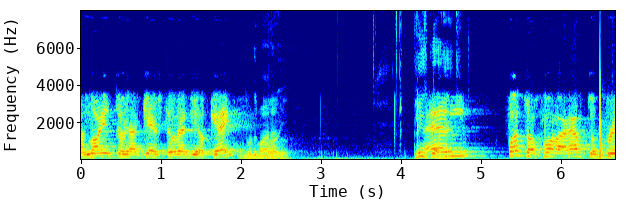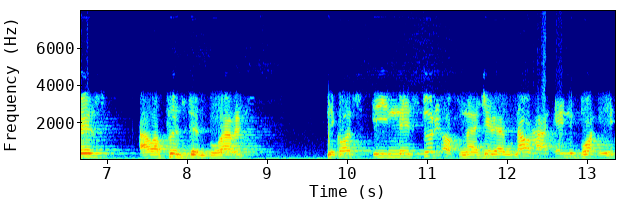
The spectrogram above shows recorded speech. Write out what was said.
And morning to your guest already, okay? Good morning. Please go and ahead. First of all, I have to praise our President Buhari because in the story of Nigeria, we now have anybody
